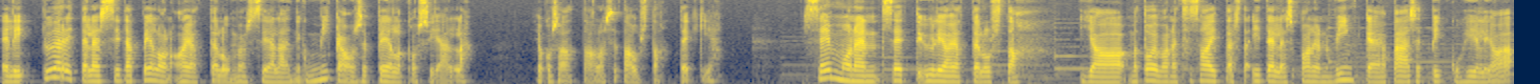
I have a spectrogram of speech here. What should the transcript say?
Eli pyörittele sitä pelon ajattelua myös siellä, että niin mikä on se pelko siellä, joko saattaa olla se taustatekijä. Semmonen setti yliajattelusta, ja mä toivon, että sä sait tästä itsellesi paljon vinkkejä ja pääset pikkuhiljaa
